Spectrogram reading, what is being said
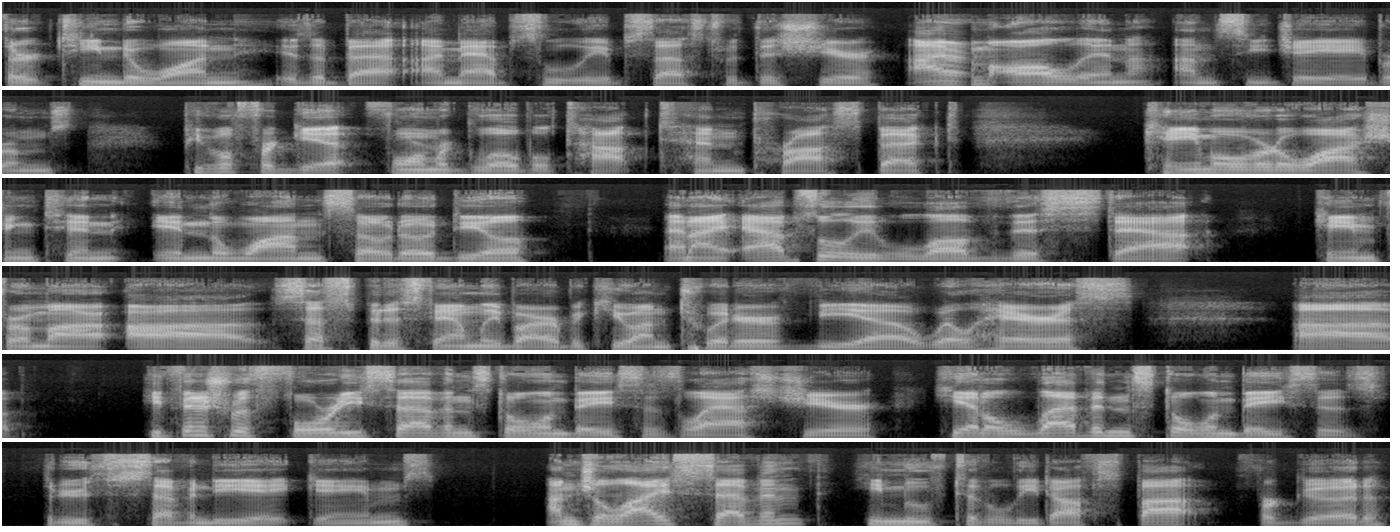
13 to 1 is a bet I'm absolutely obsessed with this year. I'm all in on CJ Abrams. People forget former global top 10 prospect came over to Washington in the Juan Soto deal. And I absolutely love this stat came from our uh, Cespedes Family Barbecue on Twitter via Will Harris. Uh, he finished with 47 stolen bases last year. He had 11 stolen bases through 78 games. On July 7th, he moved to the leadoff spot for good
